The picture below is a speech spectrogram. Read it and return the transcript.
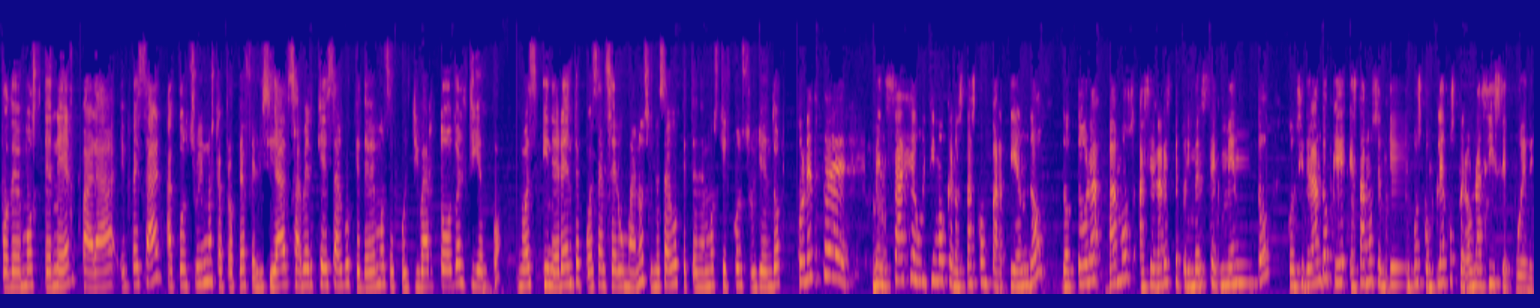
podemos tener para empezar a construir nuestra propia felicidad, saber que es algo que debemos de cultivar todo el tiempo no es inherente pues al ser humano, sino es algo que tenemos que ir construyendo. Con este mensaje último que nos estás compartiendo, doctora, vamos a cerrar este primer segmento considerando que estamos en tiempos complejos, pero aún así se puede,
